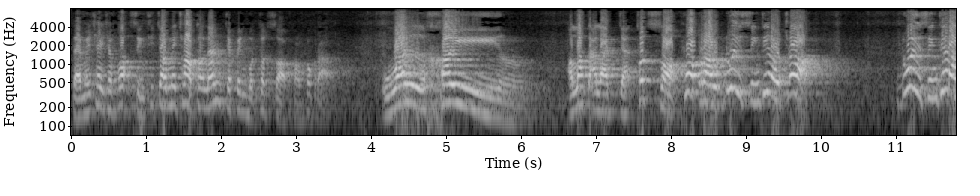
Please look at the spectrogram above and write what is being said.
แต่ไม่ใช่เฉพาะสิ่งที่เจ้าไม่ชอบเท่านั้น จะเป็นบททดสอบของพวกเราวัลขัยรอัลลอฮฺตะลาจะทดสอบพวกเราด้วยสิ่งที่เราชอบ ด้วยสิ่งที่เรา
